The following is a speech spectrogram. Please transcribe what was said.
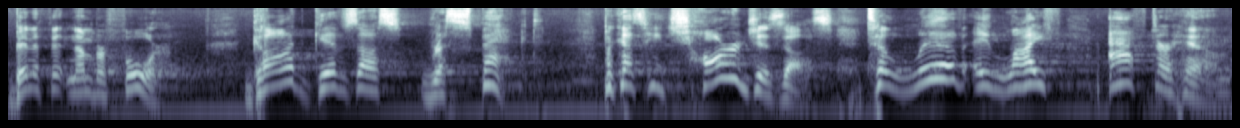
Benefit number four God gives us respect because He charges us to live a life after him.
